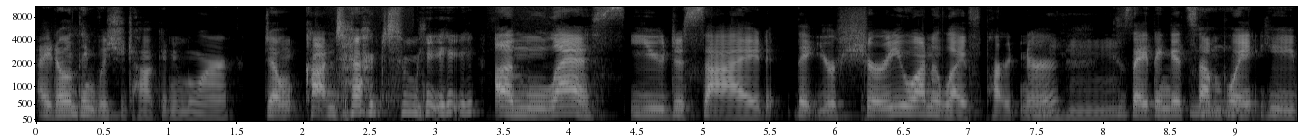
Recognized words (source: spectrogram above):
I don't think we should talk anymore. Don't contact me unless you decide that you're sure you want a life partner. Because I think at some Mm. point he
